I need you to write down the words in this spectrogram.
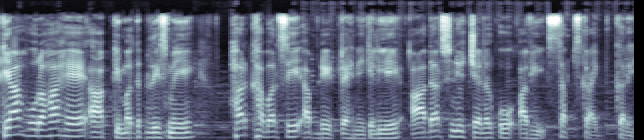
क्या हो रहा है आपके मध्य प्रदेश में? हर खबर से अपडेट रहने के लिए आदर्श न्यूज़ चैनल को अभी सब्सक्राइब करें।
